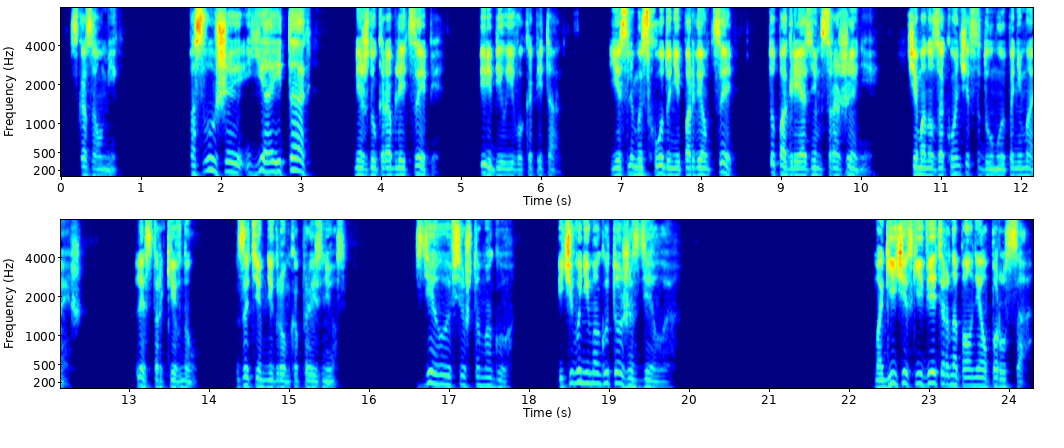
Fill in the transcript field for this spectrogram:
— сказал Мик. «Послушай, я и так...» «Между кораблей цепи», — перебил его капитан. «Если мы сходу не порвем цепь, то погрязнем в сражении. Чем оно закончится, думаю, понимаешь». Лестер кивнул, затем негромко произнес. «Сделаю все, что могу. И чего не могу, тоже сделаю». Магический ветер наполнял паруса.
